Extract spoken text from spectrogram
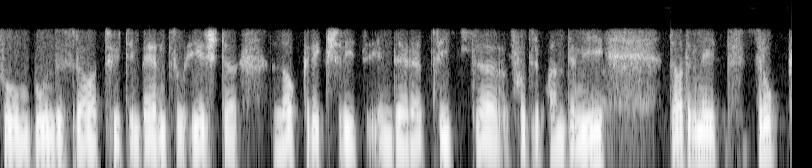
vom Bundesrat heute in Bern zu ersten Lockerungsschritt in der Zeit äh, von der Pandemie. Damit zurück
